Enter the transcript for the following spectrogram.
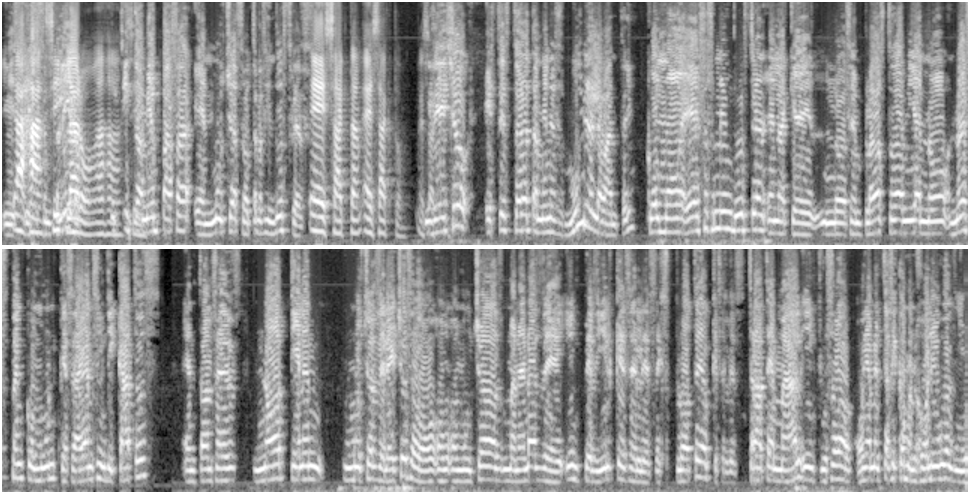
Y, ajá, sí, claro. Ajá, y, también pasa en muchas otras industrias. Exacto, exacto, Y de hecho, esta historia también es muy relevante. Como esa es una industria en la que los empleados todavía no, no es tan común que se hagan sindicatos. Entonces, no tienen muchos derechos o, muchas maneras de impedir que se les explote o que se les trate mal. Incluso, obviamente, así como en Hollywood y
